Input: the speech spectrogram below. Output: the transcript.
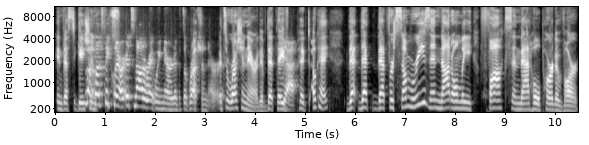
investigation. Look, let's be clear. It's not a right wing narrative. It's a Russian uh, narrative. It's a Russian narrative that they've yeah. picked. Okay, that that that for some reason not only Fox and that whole part of our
